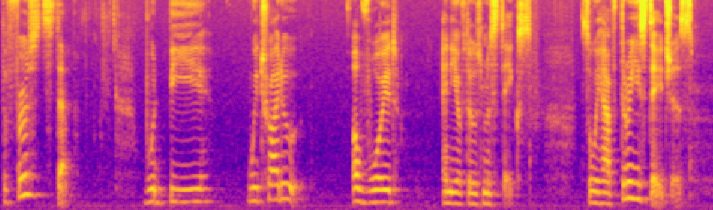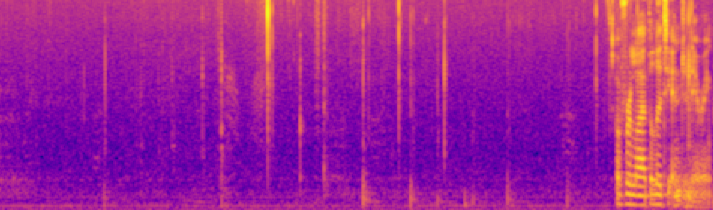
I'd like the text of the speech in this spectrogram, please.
the first step would be we try to avoid any of those mistakes. So we have three stages. of reliability engineering.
